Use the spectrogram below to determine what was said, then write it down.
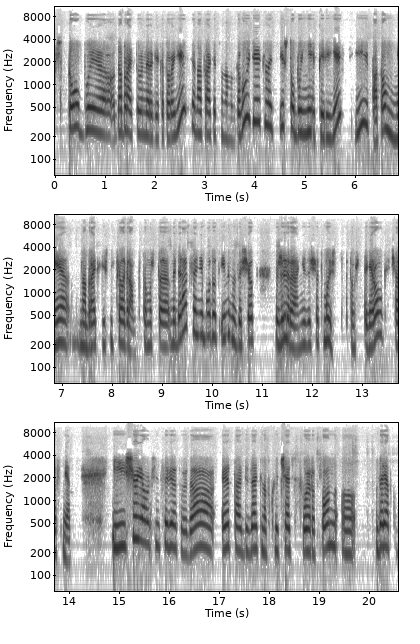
чтобы добрать ту энергию, которая есть, она тратится на мозговую деятельность, и чтобы не переесть и потом не набрать лишних килограмм, потому что набираться они будут именно за счет жира, а не за счет мышц, потому что тренировок сейчас нет. И еще я очень советую, да, это обязательно включать в свой рацион э, зарядку.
